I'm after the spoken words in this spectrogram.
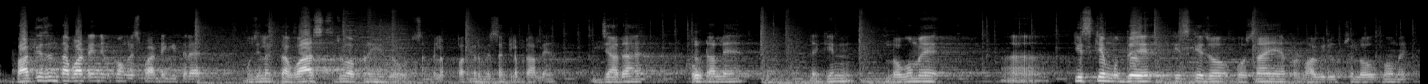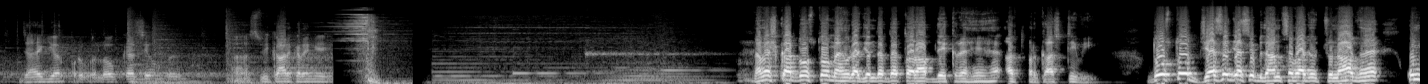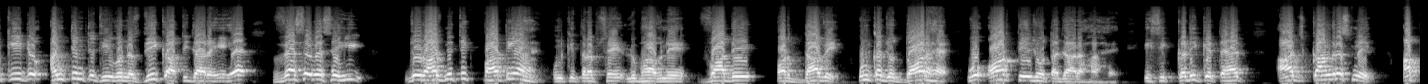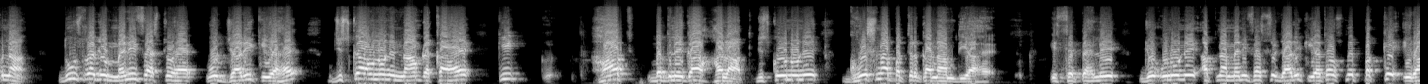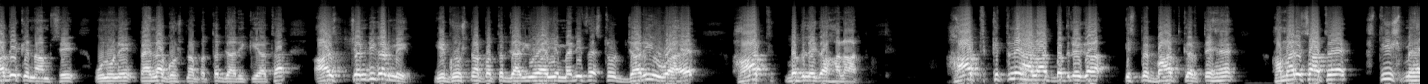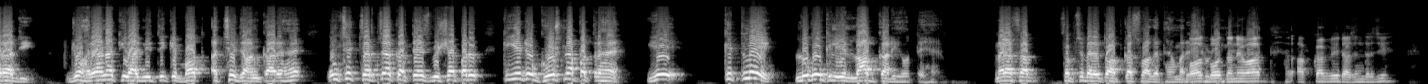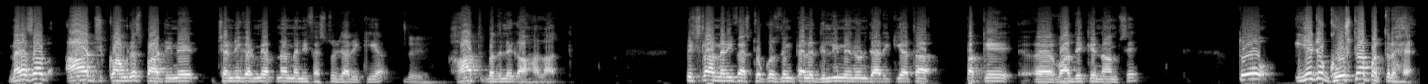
Bharatiya Janata party ने Congress party की तरह मुझे लगता है वास्ट जो अपने जो संकल्प पत्र में संकल्प डाले हैं ज़्यादा है खूब डाले हैं। लेकिन लोगों में आ, किसके मुद्दे किसके जो घोषणाएँ हैं प्रभावी रूप से लोगों में जाएगी और लोग कैसे उनको स्वीकार करेंगे। नमस्कार दोस्तों मैं हूँ राजेंद्र दत्त और आप देख रहे हैं अर्थ प्रकाश टीवी। दोस्तों, जैसे जैसे विधानसभा जो चुनाव है, उनकी जो अंतिम तिथि वो नज़दीक आती जा रही है, वैसे वैसे ही जो राजनीतिक पार्टियाँ हैं, उनकी तरफ़ से लुभावने वादे और दावे, उनका जो दौर है, वो और तेज होता जा रहा है। इसी कड़ी के तहत आज कांग्रेस ने अपना दूसरा जो मैनिफेस्टो है, वो जारी किया है, जिसका उन्होंने नाम रखा है कि हाथ बदलेगा हालात, जिसको उन्होंने घोषणा पत्र का नाम दिया है। इससे पहले जो उन्होंने अपना मैनिफेस्टो जारी किया था, उसमें पक्के इरादे के नाम से उन्होंने पहला घोषणा पत्र जारी किया था। आज चंडीगढ़ में यह घोषणा पत्र जारी हुआ यह मैनिफेस्टो जारी हुआ है। हाथ बदलेगा हालात। हाथ कितने हालात बदलेगा, इस पर बात करते हैं। हमारे साथ है सतीश मेहरा जी, जो हरियाणा की राजनीति के बहुत अच्छे जानकार हैं। उनसे चर्चा करते हैं इस विषय पर कि ये जो घोषणा पत्र हैं, ये कितने लोगों के लिए लाभकारी होते हैं। मेरा साहब सबसे पहले तो आपका स्वागत है हमारे बहुत बहुत धन्यवाद आपका भी राजेंद्र जी। मेरा साहब आज कांग्रेस पार्टी ने चंडीगढ़ में अपना मैनिफेस्टो जारी किया। जी। हाथ बदलेगा हालात। पिछला मैनिफेस्टो कुछ दिन पहले दिल्ली में इन्होंने जारी किया था पक्के वादे के नाम से। तो ये जो घोषणा पत्र है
